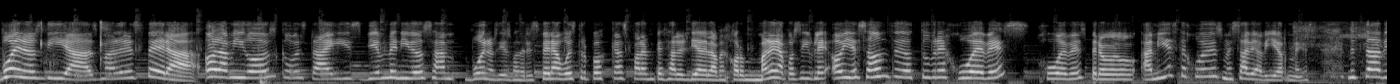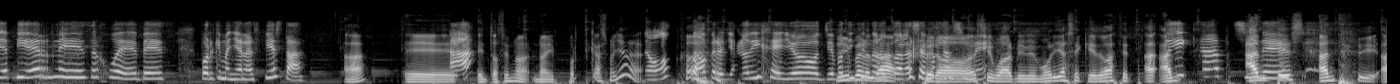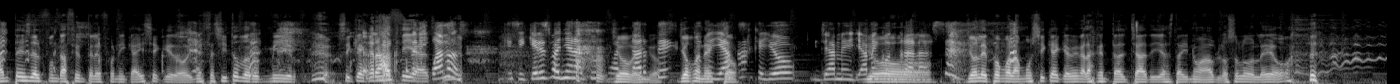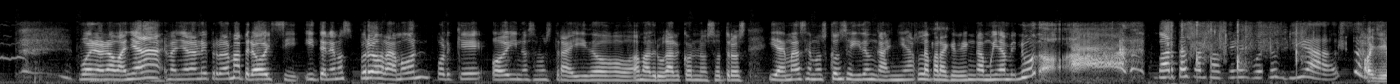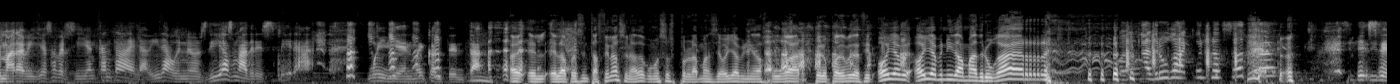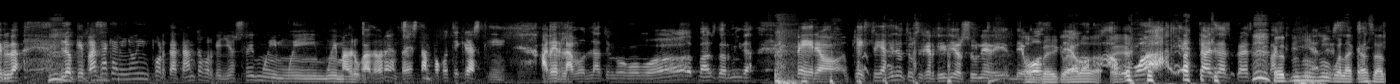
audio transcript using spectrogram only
Buenos días, Madre Esfera. Hola amigos, ¿cómo estáis? Bienvenidos a Buenos días, Madre Esfera, vuestro podcast para empezar el día de la mejor manera posible. Hoy es 11 de octubre, jueves, jueves, pero a mí este jueves me sabe a viernes. Me sabe a viernes el jueves, porque mañana es fiesta. Ah, eh, ¿Ah? entonces no, no hay podcast mañana. No, no, pero ya lo dije, yo llevo Sí, diciéndolo verdad, todas las semanas. pero Sune. es igual, mi memoria se quedó hace a- an- up, antes, antes, sí, antes del Fundación Telefónica, ahí se quedó y necesito dormir. Así que gracias. Vamos, que si quieres mañana tú Yo vengo, yo tú te llamas, que yo ya me, ya me Yo- encontrarás. Yo le pongo la música y que venga la gente al chat y ya está, y no hablo, solo leo. Bueno, no, mañana, mañana no hay programa, pero hoy sí. Y tenemos programón porque hoy nos hemos traído a madrugar con nosotros y además hemos conseguido engañarla para que venga muy a menudo. ¡Ah! Marta Sanfafé, buenos días. Oye, maravilloso, pero sí, yo encantada de la vida. Buenos días, Madre Esfera. Muy bien, muy contenta. Ah, el- en la presentación ha sonado como esos programas de hoy ha venido a jugar, pero podemos decir, hoy ha, hoy ha venido a madrugar. Madruga con nosotros. Es verdad. Lo que pasa que a mí no me importa tanto porque yo soy muy, muy, muy madrugadora, entonces tampoco te creas que. A ver, la voz la tengo como ah, más dormida, pero que estoy haciendo tus ejercicios, une de, de voz. Hombre, de, claro. ah, guay, todas esas cosas. Por la casa.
